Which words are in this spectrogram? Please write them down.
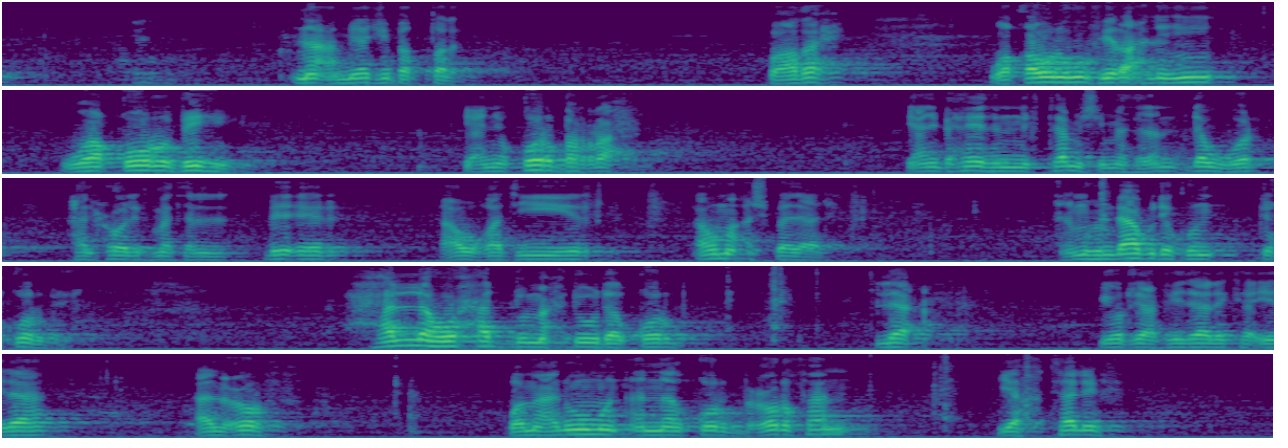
نعم يجب الطلب. واضح؟ وقوله في رحله وقربه يعني قرب الرحل يعني بحيث إنك تمشي مثلا دور هل حولك مثل بئر أو غدير أو ما أشبه ذلك. المهم لابد يكون بقربه هل له حد محدود القرب؟ لا. يرجع في ذلك إلى العرف. ومعلوم أن القرب عرفا يختلف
